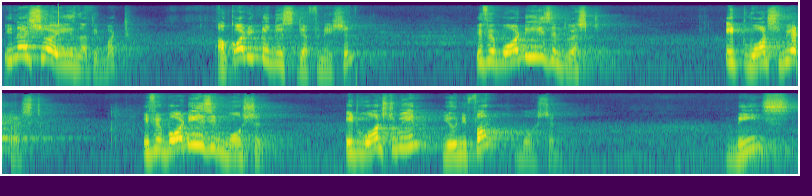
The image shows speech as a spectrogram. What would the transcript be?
Inertia is nothing but according to this definition, if a body is in rest, it wants to be at rest. If a body is in motion, it wants to be in uniform motion. Means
